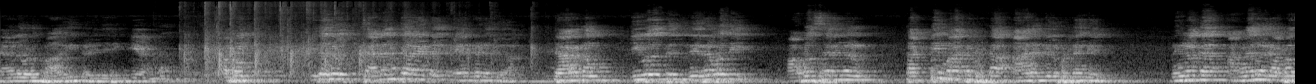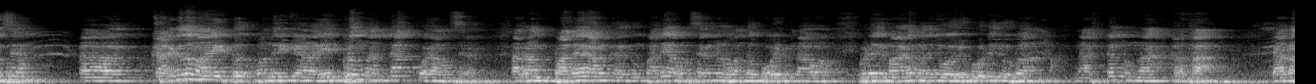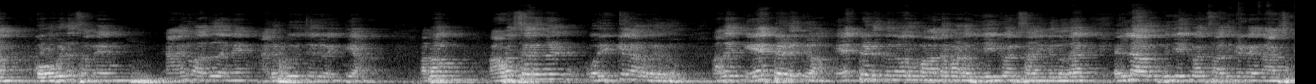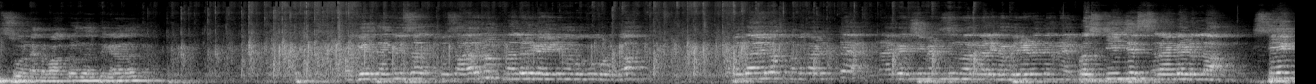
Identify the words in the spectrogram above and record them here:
ഞങ്ങളിവിടെ പാകി കഴിഞ്ഞിരിക്കുകയാണ് അപ്പം ഇതൊരു ചലഞ്ചായിട്ട് ഏറ്റെടുക്കുക. കാരണം ജീവിതത്തിൽ നിരവധി അവസരങ്ങൾ തട്ടി മാറ്റപ്പെട്ട ആരെങ്കിലും ഉണ്ടെങ്കിൽ നിങ്ങൾക്ക് അങ്ങനെ ഒരു അവസരം കരകതമായിട്ട് വന്നിരിക്കുകയാണ് ഏറ്റവും നല്ല ഒരു അവസരം കാരണം പല ആൾക്കാർക്കും പല അവസരങ്ങൾ വന്ന് പോയിട്ടുണ്ടാവാം. ഇവിടെ ഒരു മാഡം പറഞ്ഞ ഒരു കോടി രൂപ നഷ്ടം വന്ന കഥ. കാരണം കോവിഡ് സമയം ഞാനും അത് തന്നെ അനുഭവിച്ച ഒരു വ്യക്തിയാണ്. അപ്പം അവസരങ്ങൾ ഒരിക്കലാണ് വരുന്നത്. അത് ഏറ്റെടുക്കുക. ഏറ്റെടുക്കുന്നവർക്ക് മാത്രമാണ് വിജയിക്കുവാൻ സാധിക്കുന്നത്. എല്ലാവർക്കും വിജയിക്കുവാൻ സാധിക്കട്ടെ എന്ന് ആശംസിച്ചുകൊണ്ട് എന്റെ വാക്കുകൾ നിർത്തുകയാണ്. ഓക്കെ താങ്ക് യു സാർ സാറിനും നല്ലൊരു കൈ നമുക്ക് കൊടുക്കാം. എന്തായാലും നമുക്ക് അടുത്ത റാങ്ക് അച്ചീവ്മെന്റ്സ് എന്ന് പറഞ്ഞാൽ കമ്പനിയുടെ തന്നെ പ്രസ്റ്റീജിയസ് റാങ്ക് ആയിട്ടുള്ള സ്റ്റേറ്റ്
